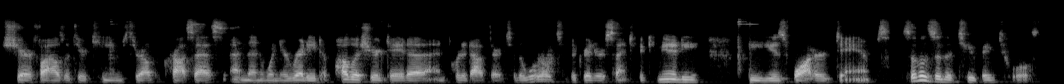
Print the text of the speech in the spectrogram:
share files with your teams throughout the process. And then when you're ready to publish your data and put it out there to the world to the greater scientific community you use water dams. So those are the two big tools.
